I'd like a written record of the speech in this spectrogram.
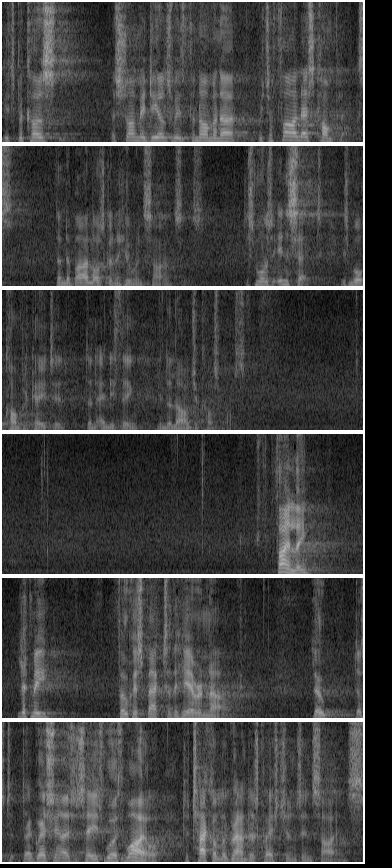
It's because astronomy deals with phenomena which are far less complex than the biological and human sciences. The smallest insect is more complicated than anything in the larger cosmos. Finally, let me focus back to the here and now. Though, just digressing, I should say it's worthwhile to tackle the grandest questions in science.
